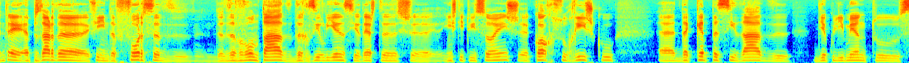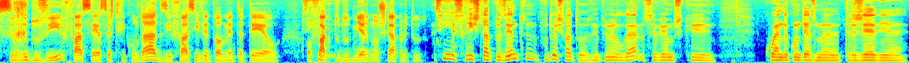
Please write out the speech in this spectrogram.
André, apesar da, enfim, da força, de, da vontade, da resiliência destas uh, instituições, uh, corre-se o risco uh, da capacidade de acolhimento se reduzir face a essas dificuldades e face eventualmente até ao, ao facto do dinheiro não chegar para tudo? Sim, esse risco está presente por dois fatores. Em primeiro lugar, sabemos que quando acontece uma tragédia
